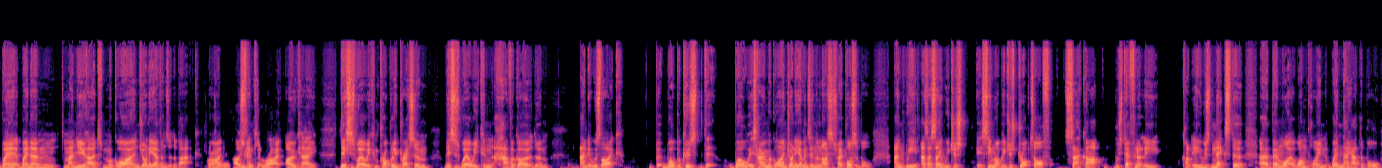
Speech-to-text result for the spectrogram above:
when when um Manu had Maguire and Jonny Evans at the back, okay, right? Yeah. I was thinking, right, okay, this is where we can properly press them. This is where we can have a go at them, and it was like, but well, because. The, well, it's Harry Maguire and Jonny Evans in the nicest way possible. And we, as I say, we just it seemed like we just dropped off. Saka was definitely he was next to uh, Ben White at one point when they had the ball.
